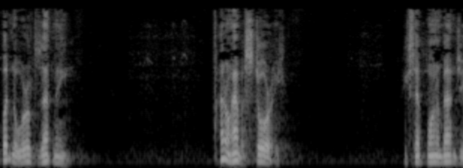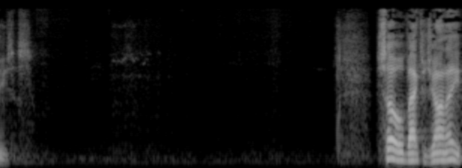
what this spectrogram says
What in the world does that mean? I don't have a story except one about Jesus. So, back to John 8.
